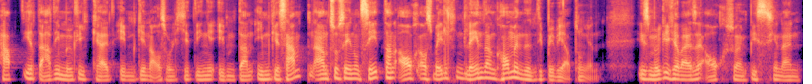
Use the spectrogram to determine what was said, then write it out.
habt ihr da die Möglichkeit, eben genau solche Dinge eben dann im Gesamten anzusehen und seht dann auch, aus welchen Ländern kommen denn die Bewertungen. Ist möglicherweise auch so ein bisschen ein,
